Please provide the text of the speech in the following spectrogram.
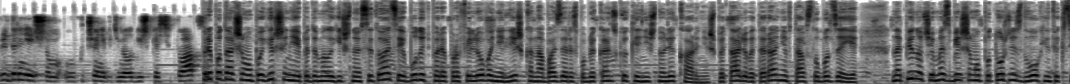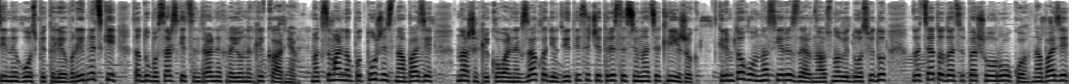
При дальнейшем ухудшении эпидемиологической ситуации При подальшому погіршенні епідеміологічної ситуації будуть перепрофільовані ліжка на базі республіканської клінічної лікарні, шпиталю ветеранів та в Слободзеї. На півночі ми збільшимо потужність двох інфекційних госпіталів в Рибницькій та Дубосарській центральних районних лікарнях. Максимальна потужність на базі наших лікувальних закладів 2317 ліжок. Крім того, у нас є резерв на основі досвіду 2020-2021 року. На базі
